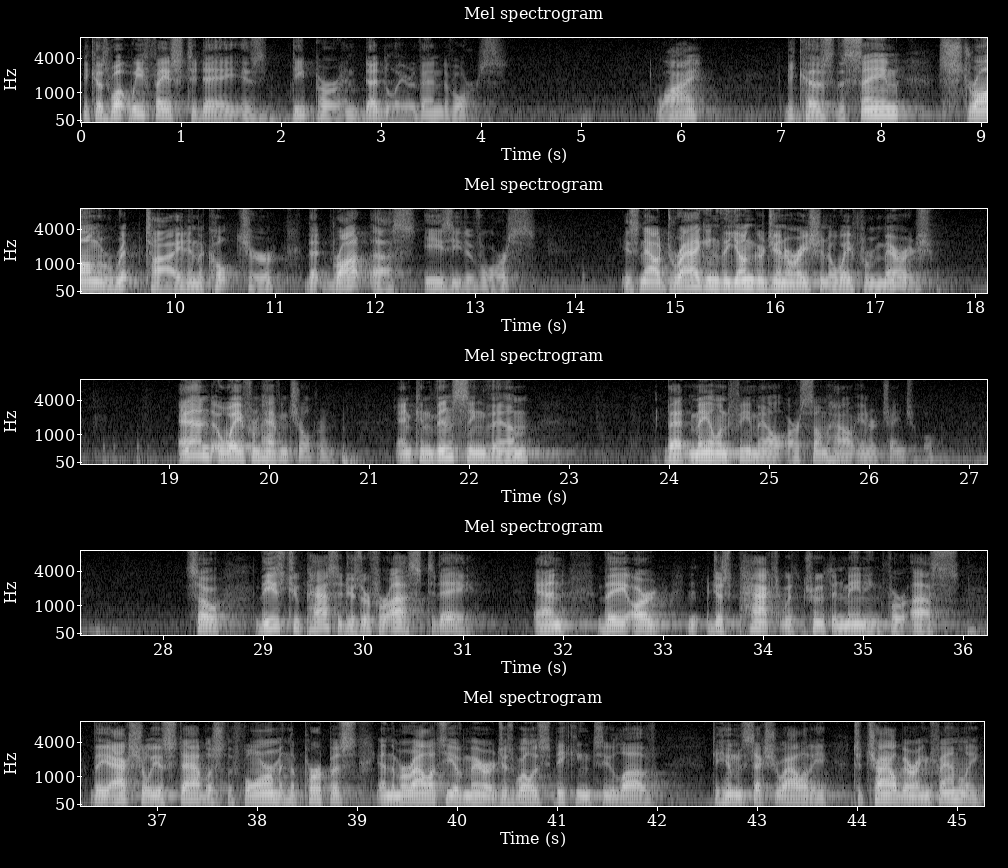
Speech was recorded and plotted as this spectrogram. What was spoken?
Because what we face today is deeper and deadlier than divorce. Why? Because the same strong riptide in the culture that brought us easy divorce is now dragging the younger generation away from marriage and away from having children and convincing them that male and female are somehow interchangeable. So these two passages are for us today, and they are just packed with truth and meaning for us. They actually establish the form and the purpose and the morality of marriage, as well as speaking to love, to human sexuality, to childbearing family.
